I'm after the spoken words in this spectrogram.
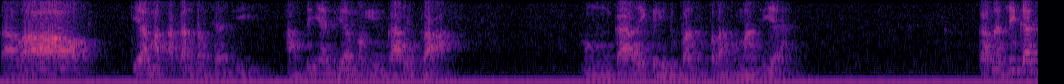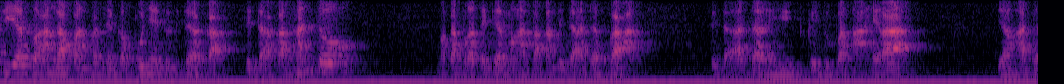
kalau kiamat akan terjadi. Artinya dia mengingkari ba'as. Mengingkari kehidupan setelah kematian. Karena jika dia beranggapan bahwa kebunnya itu tidak tidak akan hancur, maka berarti dia mengatakan tidak ada ba'as, tidak ada kehidupan akhirat. Yang ada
